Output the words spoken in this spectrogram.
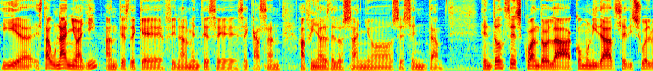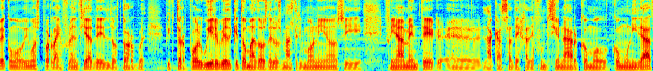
y está un año allí antes de que finalmente se, se casan a finales de los años 60. Entonces, cuando la comunidad se disuelve, como vimos, por la influencia del doctor Víctor Paul Wirbel, que toma dos de los matrimonios y finalmente eh, la casa deja de funcionar como comunidad,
